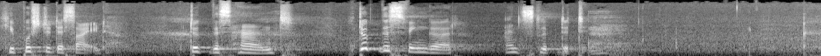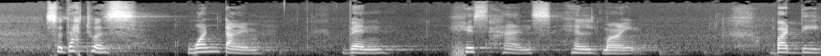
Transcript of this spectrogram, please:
He pushed it aside, took this hand, took this finger, and slipped it in. So that was one time when his hands held mine. But the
